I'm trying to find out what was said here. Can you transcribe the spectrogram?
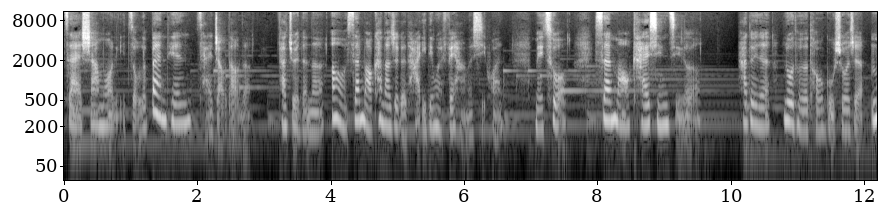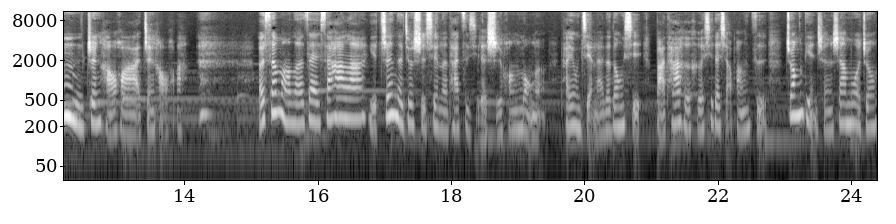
在沙漠里走了半天才找到的。他觉得呢，哦，三毛看到这个，他一定会非常的喜欢。没错，三毛开心极了，他对着骆驼的头骨说着：“嗯，真豪华，真豪华。”而三毛呢，在撒哈拉也真的就实现了他自己的拾荒梦了。他用捡来的东西，把他和荷西的小房子装点成沙漠中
